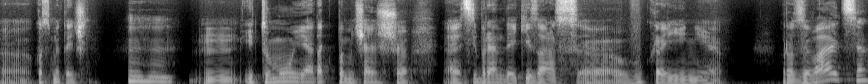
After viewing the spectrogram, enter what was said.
е, косметичним. І тому я так помічаю, що е, ці бренди, які зараз е, в Україні розвиваються,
